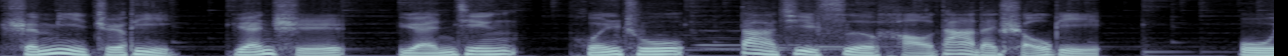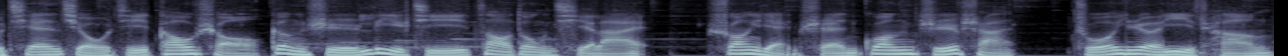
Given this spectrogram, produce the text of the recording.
神秘之地、原石、元晶、魂珠，大祭司好大的手笔！五千九级高手更是立即躁动起来，双眼神光直闪，灼热异常。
